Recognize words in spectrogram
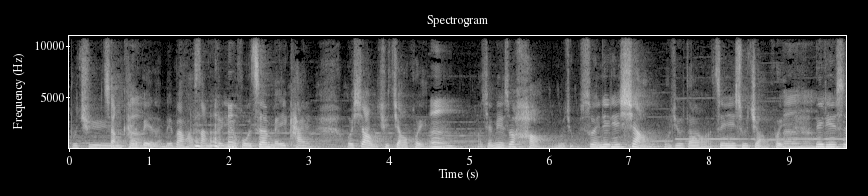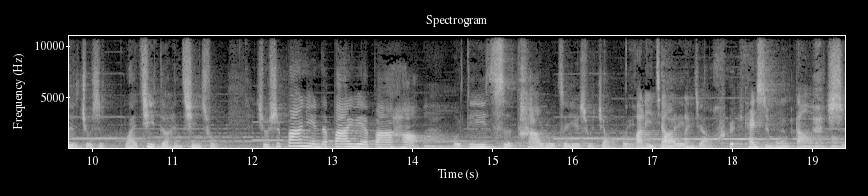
不去台北了，没办法上课，因为火车没开。我下午去教会。嗯，姐妹说好，我就所以那天下午我就到真耶稣教会。嗯，那天是九十，我还记得很清楚，九十八年的八月八号，嗯，我第一次踏入真耶稣教会，花莲教会，花莲教会开始慕道了。是。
